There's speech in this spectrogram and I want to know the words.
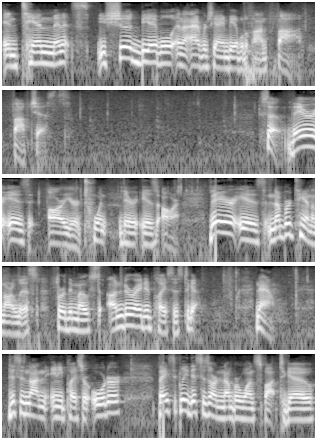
in 10 minutes, you should be able, in an average game, be able to find five, five chests. So there is our your 20. There is our. There is number 10 on our list for the most underrated places to go. Now, this is not in any place or order. Basically, this is our number one spot to go.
